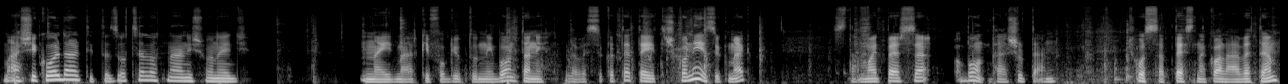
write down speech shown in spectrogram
Másik oldalt, itt az ocelotnál is van egy. Na így már ki fogjuk tudni bontani. Levesszük a tetejét, és akkor nézzük meg. Aztán majd persze a bontás után egy hosszabb tesznek alávetem.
